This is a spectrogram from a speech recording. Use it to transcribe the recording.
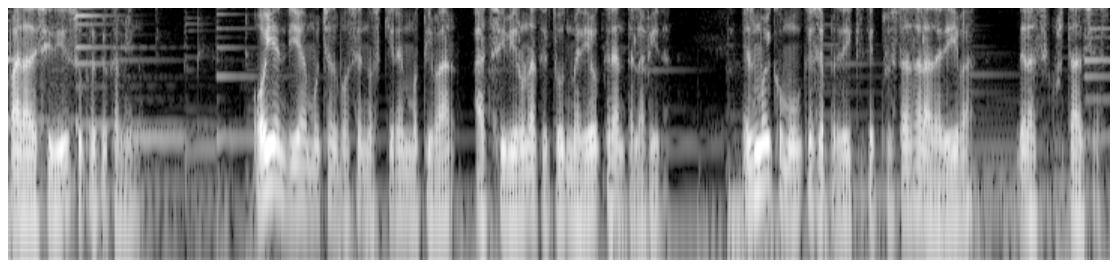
para decidir su propio camino. Hoy en día muchas voces nos quieren motivar a exhibir una actitud mediocre ante la vida. Es muy común que se predique que tú estás a la deriva de las circunstancias,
